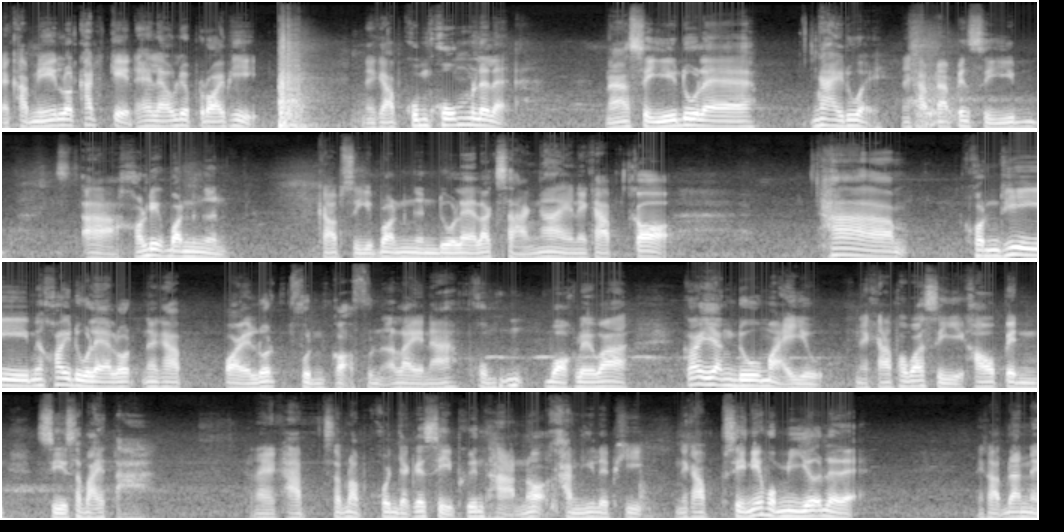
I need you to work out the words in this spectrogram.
นะครับนี้รถคัดเกรดให้แล้วเรียบร้อยพี่นะครับคุ้มๆเลยแหละนะสีดูแลง่ายด้วยนะครับนะเป็นสีอ่าเขาเรียกบอลเงินครับสีบอลเงินดูแลรักษาง่ายนะครับ ก็ถ้าคนที่ไม่ค่อยดูแลรถนะครับ ปล่อยรถฝุ่นเกาะฝุ่นอะไรนะ ผมบอกเลยว่า ก็ยังดูใหม่อยู่นะครับ เพราะว่าสีเขาเป็นสีสบายตานะครับสำหรับคนอยากได้สีพื้นฐานเนาะคันนี้เลยพี่นะครับสีนี้ผมมีเยอะเลยแหละนะครับด้านใน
